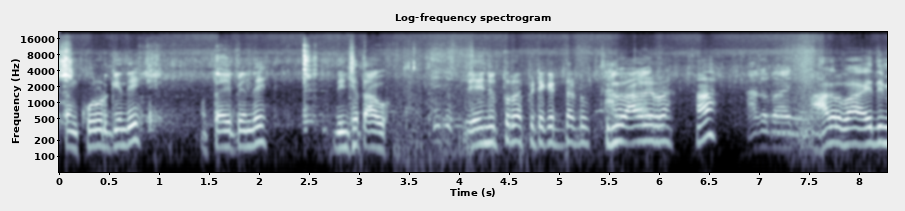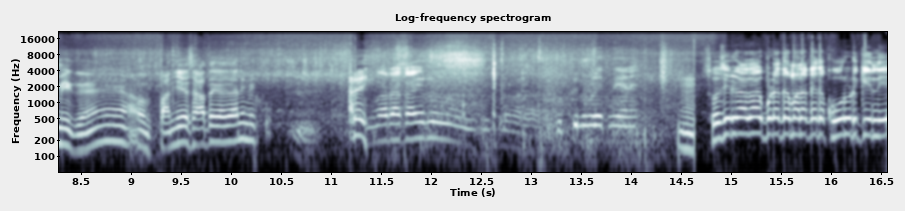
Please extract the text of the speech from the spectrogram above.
మొత్తం కూర ఉడికింది మొత్తం అయిపోయింది. దించే తాగు. ఏం చూస్తుర్రా? పిట్టకెట్టినట్టు తిందు ఆగలేరురా. ఆ? ఆకలి బాగా ఆగలు బాగా అయితే మీకు? పని చేసే సాత కానీ మీకు. అరే. చూసిరు కదా ఇప్పుడైతే మనకైతే కూర ఉడికింది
